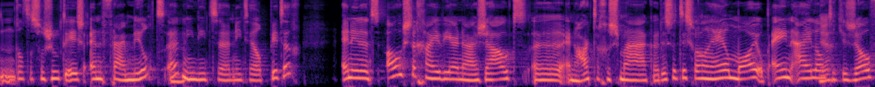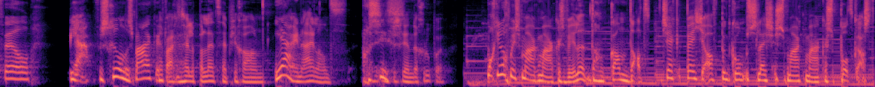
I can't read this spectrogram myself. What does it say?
dat het zo zoet is en vrij mild. Hè. Niet, niet, niet heel pittig. En in het oosten ga je weer naar zout en hartige smaken. Dus het is wel heel mooi op één eiland Ja. dat je zoveel ja, verschillende smaken Je hebt eigenlijk het hele palet heb je gewoon Ja. één eiland. Precies. In verschillende groepen. Mocht je nog meer smaakmakers willen, dan kan dat. Check petjeaf.com slash smaakmakerspodcast.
